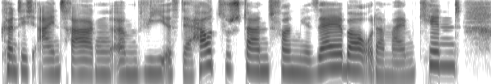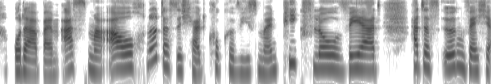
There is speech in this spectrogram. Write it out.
könnte ich eintragen, ähm, wie ist der Hautzustand von mir selber oder meinem Kind oder beim Asthma auch, ne, dass ich halt gucke, wie ist mein Peak-Flow-Wert, hat das irgendwelche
